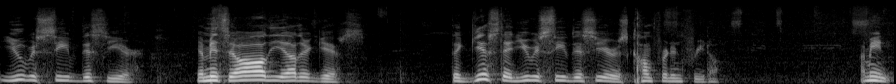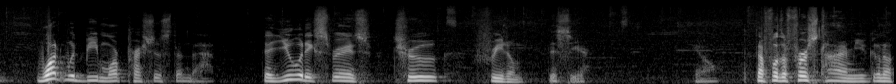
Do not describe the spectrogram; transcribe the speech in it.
you received this year, amidst all the other gifts, the gifts that you received this year is comfort and freedom. I mean, what would be more precious than that? That you would experience true freedom this year. You know, that for the first time you're going to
